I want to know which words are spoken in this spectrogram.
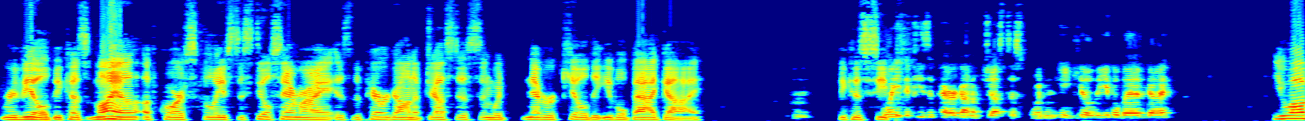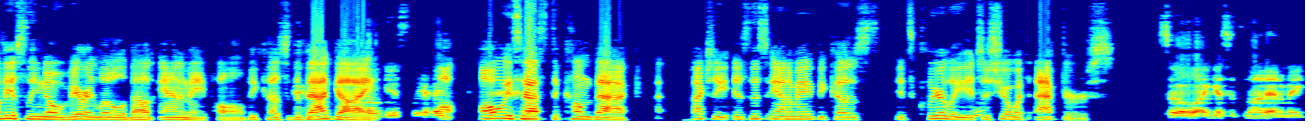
reveal, because Maya, of course, believes the Steel Samurai is the paragon of justice and would never kill the evil bad guy. Hmm. Because see, Wait, if he's a paragon of justice, wouldn't he kill the evil bad guy? you obviously know very little about anime, Paul, because the bad guy always has to come back. Actually, is this anime? Because it's clearly it's a show with actors. so I guess it's not anime.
